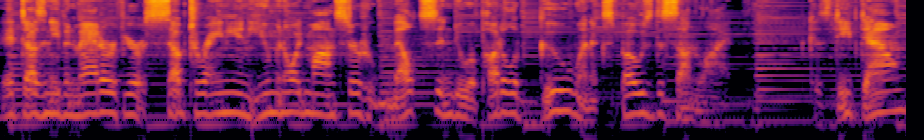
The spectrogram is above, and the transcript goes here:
It doesn't even matter if you're a subterranean humanoid monster who melts into a puddle of goo when exposed to sunlight. Because deep down,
